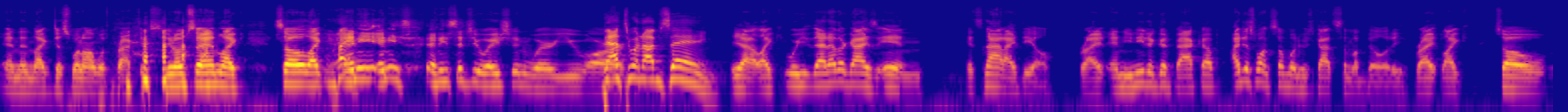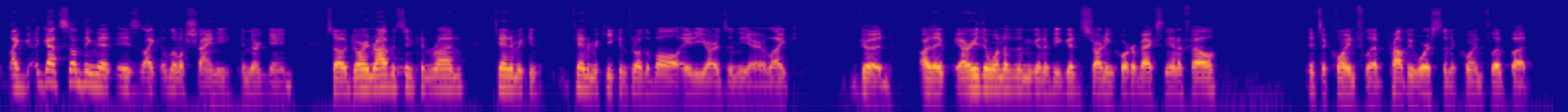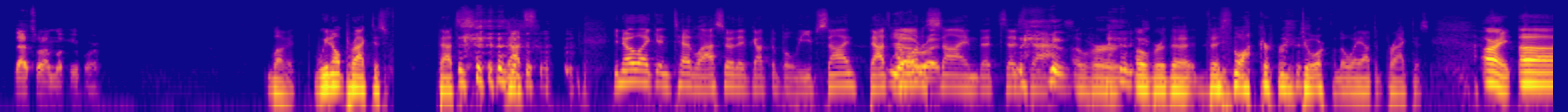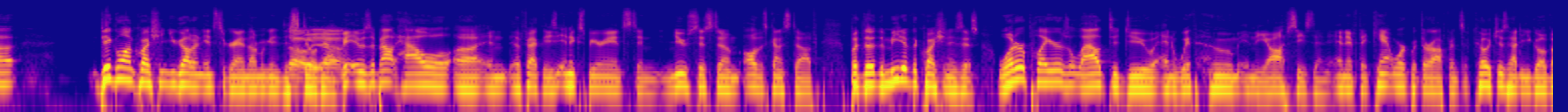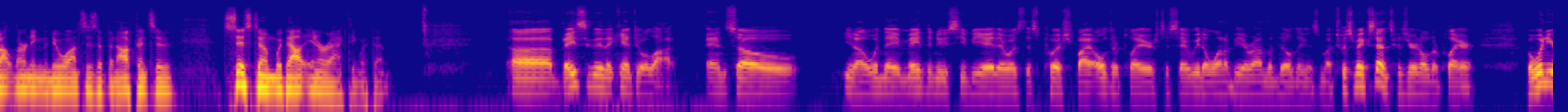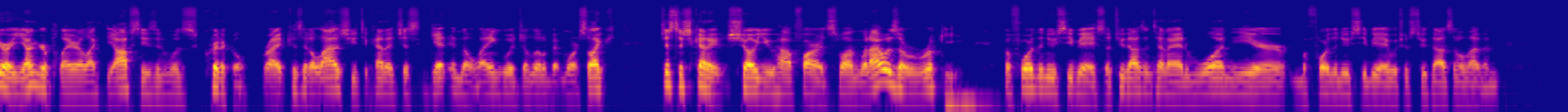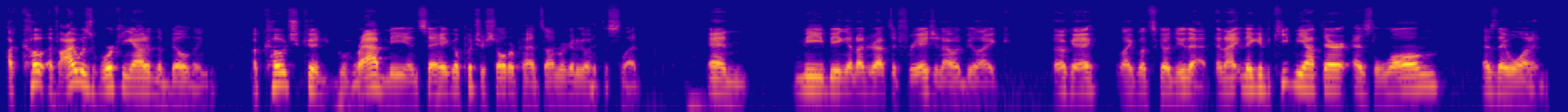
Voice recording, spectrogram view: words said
and then like just went on with practice. You know what I'm saying? Like so, like right. any any any situation where you are. That's what I'm saying. Yeah, like where you, that other guy's in, it's not ideal, right? And you need a good backup. I just want someone who's got some ability, right? Like so, like got something that is like a little shiny in their game. So Dorian Robinson can run. Tanner McKee, Tanner McKee can throw the ball 80 yards in the air. Like, good. Are they? Are either one of them going to be good starting quarterbacks in the NFL? It's a coin flip. Probably worse than a coin flip, but that's what I'm looking for. Love it. We don't practice. That's that's you know, like in Ted Lasso, they've got the believe sign. That's yeah, I want right. a sign that says that over over the the locker room door on the way out to practice. All right. Uh big long question you got on Instagram that I'm going to distill oh, yeah. down. It was about Howell uh, and the fact that he's inexperienced and new system, all this kind of stuff. But the, the meat of the question is this What are players allowed to do and with whom in the offseason? And if they can't work with their offensive coaches, how do you go about learning the nuances of an offensive system without interacting with them? Uh, basically, they can't do a lot. And so you know, when they made the new CBA, there was this push by older players to say we don't want to be around the building as much, which makes sense because you're an older player. But when you're a younger player, like the offseason was critical, right? Because it allows you to kind of just get in the language a little bit more. So, like, just to kind of show you how far it swung, when I was a rookie before the new CBA, so 2010, I had one year before the new CBA, which was 2011. A co- if I was working out in the building, a coach could grab me and say, "Hey, go put your shoulder pads on. We're going to go hit the sled." And me being an undrafted free agent, I would be like, okay, like let's go do that. And I they could keep me out there as long as they wanted.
